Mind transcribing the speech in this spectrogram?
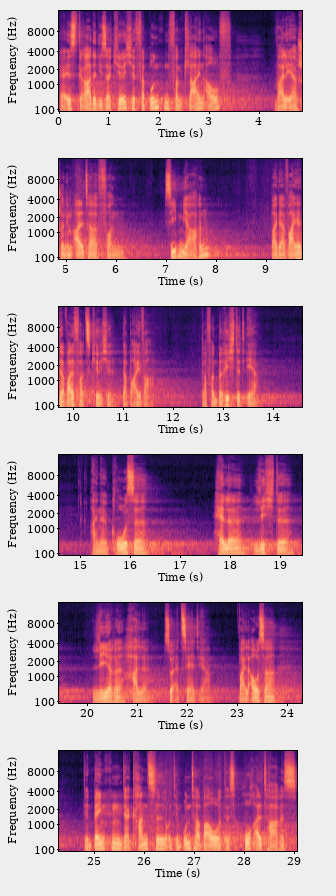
Er ist gerade dieser Kirche verbunden von klein auf, weil er schon im Alter von sieben Jahren bei der Weihe der Wallfahrtskirche dabei war. Davon berichtet er. Eine große, helle, lichte, leere Halle, so erzählt er, weil außer den Bänken der Kanzel und dem Unterbau des Hochaltares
